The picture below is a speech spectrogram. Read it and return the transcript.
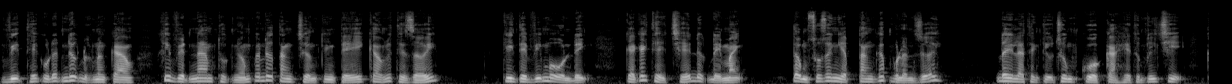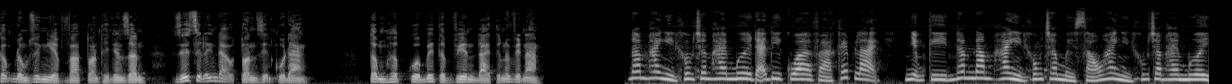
vị thế của đất nước được nâng cao khi Việt Nam thuộc nhóm các nước tăng trưởng kinh tế cao nhất thế giới. Kinh tế vĩ mô ổn định, cải cách thể chế được đẩy mạnh, tổng số doanh nghiệp tăng gấp một lần rưỡi. Đây là thành tiệu chung của cả hệ thống chính trị, cộng đồng doanh nghiệp và toàn thể nhân dân dưới sự lãnh đạo toàn diện của Đảng. Tổng hợp của biên tập viên Đài Tiếng nói Việt Nam. Năm 2020 đã đi qua và khép lại nhiệm kỳ 5 năm 2016-2020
